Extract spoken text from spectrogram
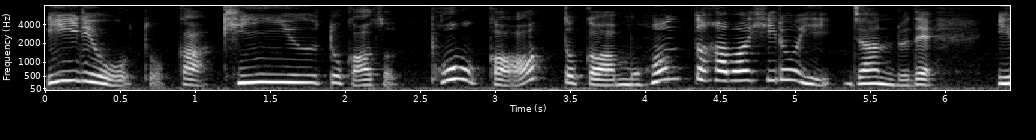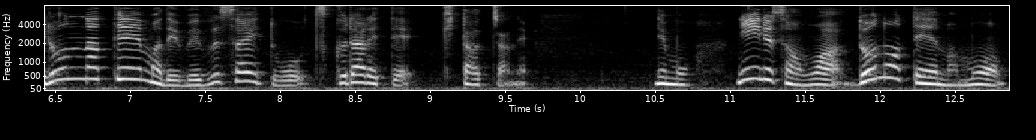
医療とか金融とかあとポーカーとかもうほんと幅広いジャンルでいろんなテーマでウェブサイトを作られてきたっちゃね。でもニールさんはどのテーマも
